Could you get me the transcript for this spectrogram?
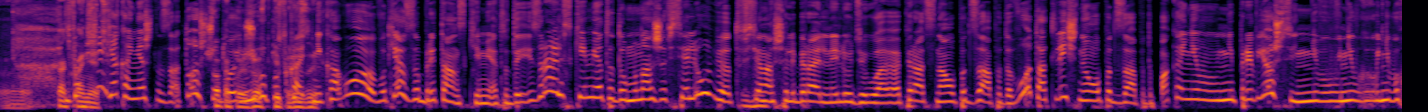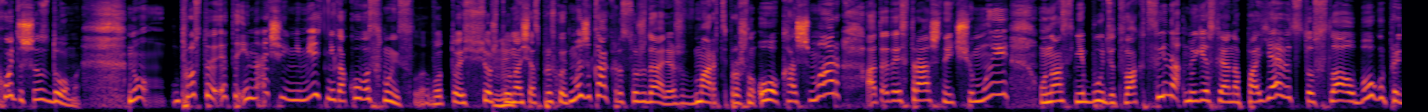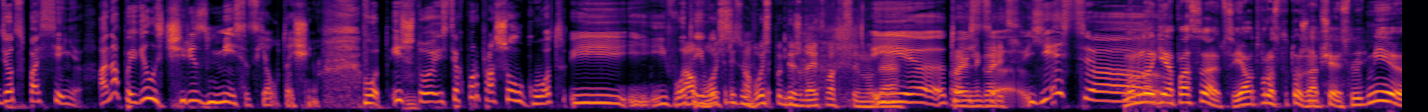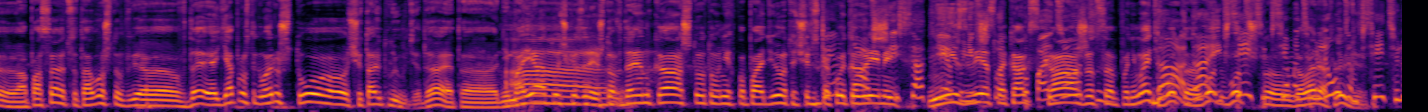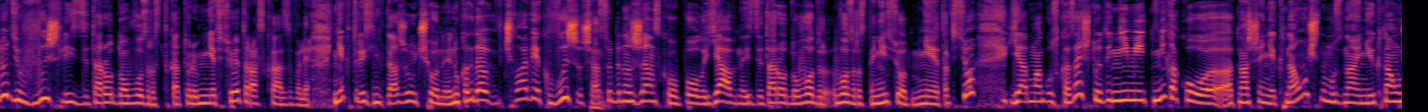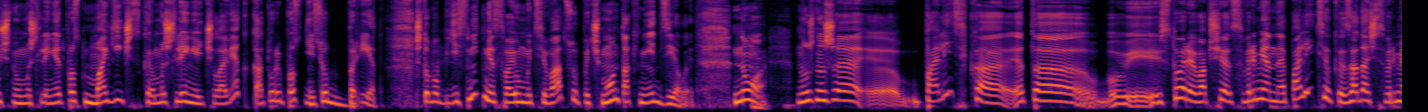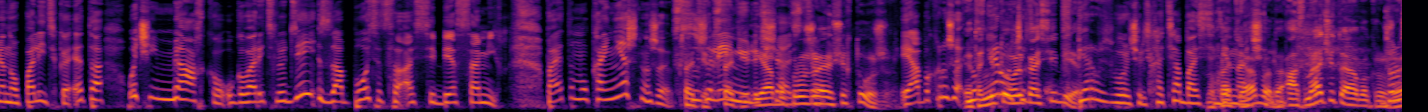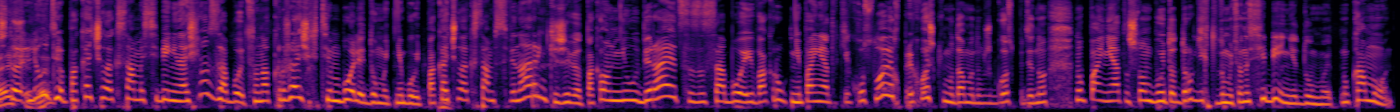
Э, Как Вообще, понять? я, конечно, за то, Что чтобы такое не выпускать призыв? никого. Вот я за британские методы. Израильские методы у нас же все любят, все наши либеральные люди а, опираться на опыт Запада. Вот отличный опыт Запада. Пока не, не привьешься, не, не, не выходишь из дома. Ну, просто это иначе не имеет никакого смысла. Вот, то есть все, что Мгм. у нас сейчас происходит. Мы же как рассуждали в марте прошлом? О, кошмар, от этой страшной чумы у нас не будет вакцина, но если она появится, то, слава богу, придет спасение. Она появилась через месяц, я уточню. Вот. И что? И с тех пор прошел год, и, и, и вот, и вот авось, результат. авось побеждает вакцину, да. и, э, то правильно есть, э, есть... э, Но многие опасаются. Я вот просто тоже общаюсь с людьми, опасаются того, что... В, в я просто говорю, что считают люди, да, это не моя А, точка зрения, что в ДНК что-то у них попадет, и через какое-то время 60 лет у них неизвестно, как попадет. скажется, понимаете? Да, вот, да, вот, и вот все эти, что всем этим людям, люди. все эти люди вышли из детородного возраста, которые мне все это рассказывали. Некоторые из них даже ученые. Но когда человек вышедший, особенно женского пола, явно из детородного возраста несет мне это все, я могу сказать, что это не имеет никакого отношения к научному знанию и к научному мышлению. Это просто магическое мышление человека, который просто несет бред, чтобы объяснить мне свою мотивацию, почему он так не делает. Но нужно же... э, политика — это э, история вообще... Современная политика, задача современного политика — это очень мягко уговорить людей заботиться о себе самих. Поэтому, конечно же, Кстати, к сожалению кстати, или и к об счастью... окружающих тоже. И об окружающих. Это не только о себе. В первую очередь, хотя бы о себе Ну, хотя начали. бы, да. А значит, и об окружающих. Просто да. люди, пока человек сам о себе не начнет заботиться, он окружающих тем более думать не будет. Пока человек сам в свинарнике живет, пока он не убирается за собой, и вокруг непонятно в каких условиях, приходишь к нему домой, думаешь, господи, ну, ну понятно, что он будет от других-то думать, он о себе не думает. Ну, come on.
